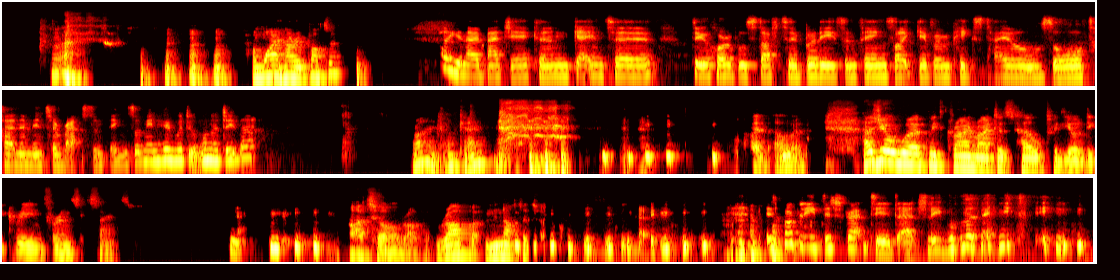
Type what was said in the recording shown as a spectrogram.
and why Harry Potter? Well, you know, magic and getting to do horrible stuff to bullies and things like give them pig's tails or turn them into rats and things. I mean, who wouldn't want to do that? Right, okay. Has your work with crime writers helped with your degree in forensic science? No. not at all, Rob. Rob, not at all. no it's probably distracted actually more than anything.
